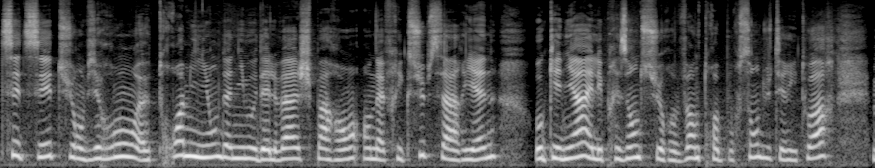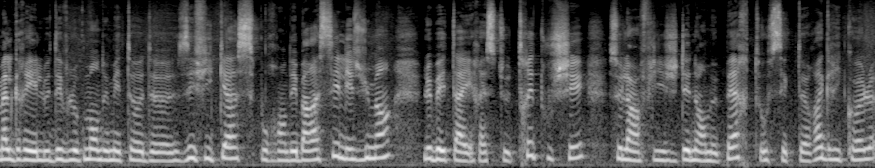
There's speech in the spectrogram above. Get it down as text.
tsetse tue environ 3 millions d'animaux d'élevage par an en Afrique subsaharienne. Au Kenya, elle est présente sur 23% du territoire. Malgré le développement de méthodes efficaces pour en débarrasser les humains, le bétail reste très touché. Cela inflige d'énormes pertes au secteur agricole.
